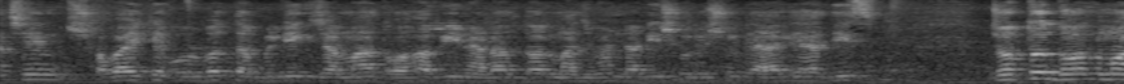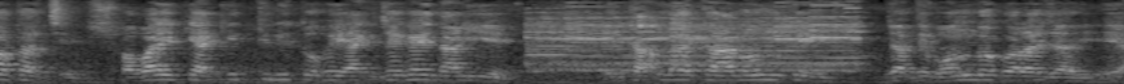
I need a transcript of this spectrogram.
আছেন সবাইকে বলব তাবলিগ জামাত ওহাবি নারাদ দল মাঝভান্ডারি সুরেশুরি আলী হাদিস যত দলমত আছে, সবাইকে একত্রিত হয়ে এক জায়গায় দাঁড়িয়ে এই কালা কানুনকে যাতে বন্ধ করা যায়, এই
